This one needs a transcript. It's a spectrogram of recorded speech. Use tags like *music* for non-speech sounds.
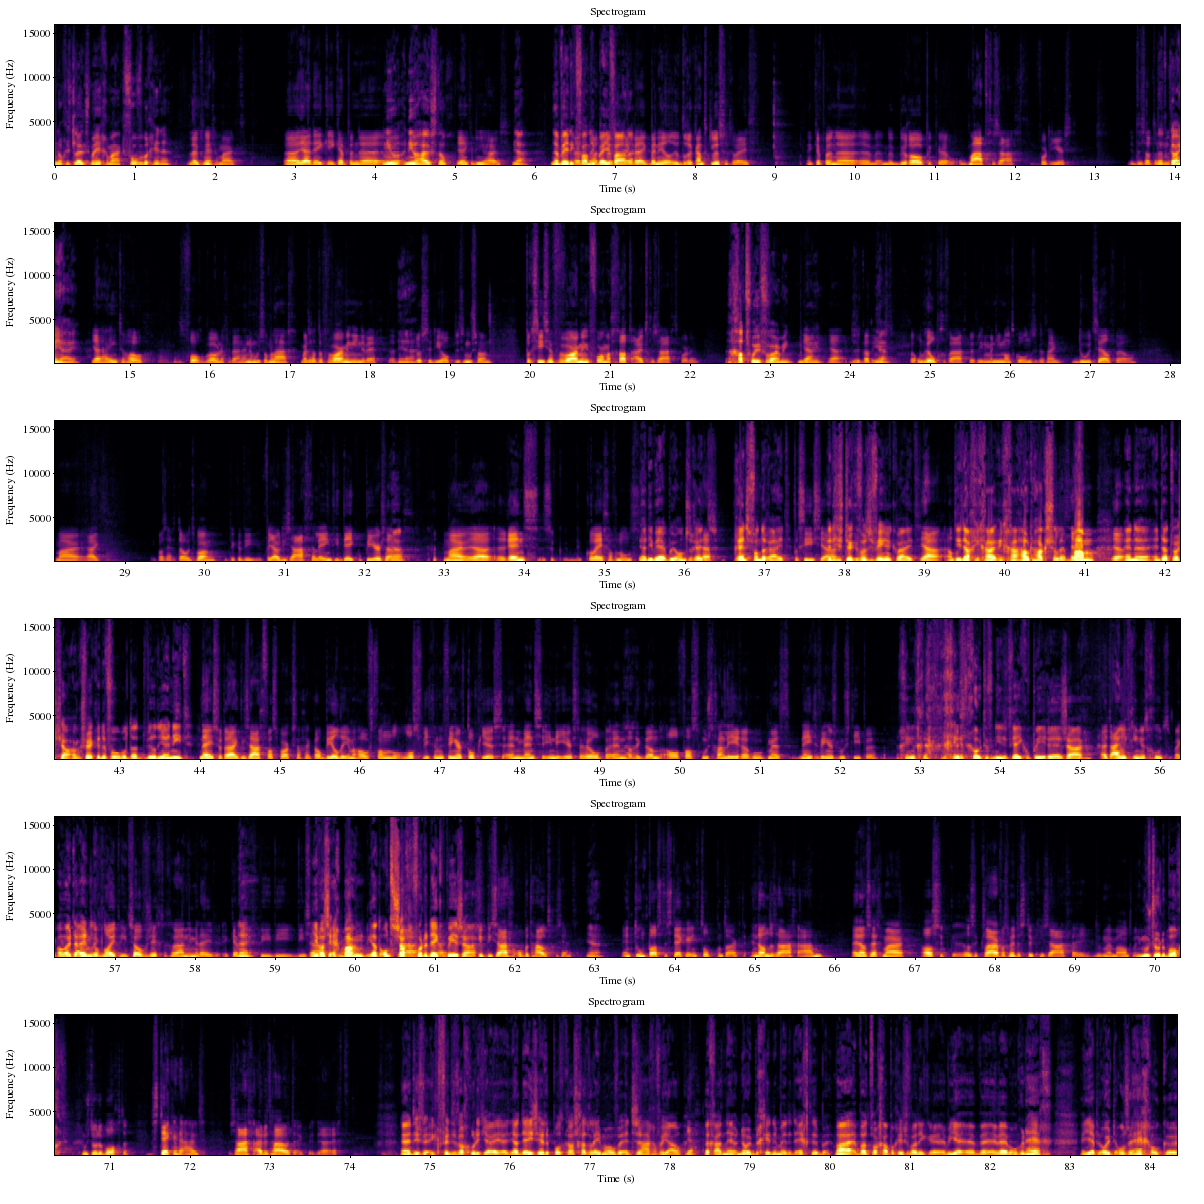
Nog iets leuks meegemaakt voor we beginnen? Leuks meegemaakt. Uh, ja, ik, ik heb een... Uh, nieuw, nieuw huis, toch? Ja, ik heb een nieuw huis. Ja, daar weet ik van. ik ben je vader. Ik ben heel, heel, druk aan het klussen geweest. Ik heb een uh, bureau heb ik, op maat gezaagd, voor het eerst. Dus dat een, kan jij? Ja, hij hing te hoog. Dat had de volgende bewoner gedaan. En dan moest omlaag. Maar er zat een verwarming in de weg. Dat ja. rustte die op. Dus er moest zo'n precies een verwarming voor mijn gat uitgezaagd worden. Een gat voor je verwarming, ja, je? Ja, dus ik had eerst om hulp gevraagd bij vrienden, maar niemand kon. Dus ik dacht, nou, ik doe het zelf wel. Maar ja, ik, ik was echt doodsbang. Ik die, voor jou die zaag geleend, die decoupeerzaag. Ja. Maar ja, Rens, dus de collega van ons. Ja, die werkt bij ons, Rens. Rens van der Rijt. Precies, ja. En die is stukken van zijn vinger kwijt. Ja. Die dacht, ik ga, ik ga hout hakselen. Bam! En, uh, en dat was jouw angstwekkende voorbeeld, dat wilde jij niet. Nee, zodra ik die zaag vastpak, zag ik al beelden in mijn hoofd van losvliegende vingertopjes en mensen in de eerste hulp. En dat ik dan alvast moest gaan leren hoe ik met negen vingers moest typen. Ging het, *laughs* ging het goed of niet, het decouperen zagen? Uiteindelijk ging het goed. Maar ik oh, uiteindelijk? heb nog nooit iets zo voorzichtig gedaan in mijn leven. Ik heb echt die, die, die zaag, Je was echt bang? Je had ontzag voor de decoupeerzaag? Ik heb die zaag op het hout gezet. Ja. En toen pas de stekker in stopcontact en dan de zaag aan. En dan zeg maar, als ik, als ik klaar was met een stukje zagen, ik doe met mijn hand... Je moest door de bocht? Moest door de bocht, stekker eruit, zaag uit het hout. Ik, ja, echt ja, het is, ik vind het wel goed dat jij... Ja, deze hele podcast gaat alleen maar over het zagen van jou. We gaan nooit beginnen met het echte. Maar wat wel grappig is, wat ik, uh, we, hebben ook een heg. En je hebt ooit onze heg ook uh,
